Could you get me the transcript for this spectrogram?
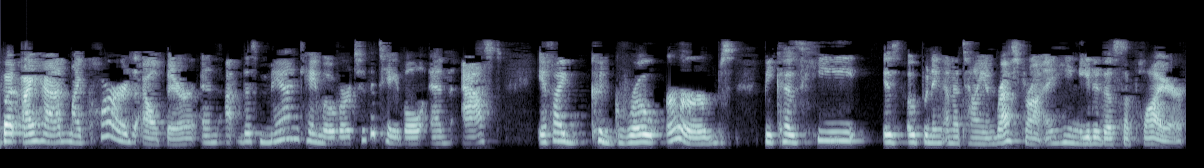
but I had my cards out there and uh, this man came over to the table and asked if I could grow herbs because he is opening an Italian restaurant and he needed a supplier.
